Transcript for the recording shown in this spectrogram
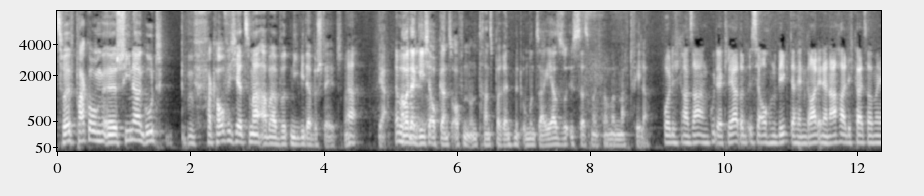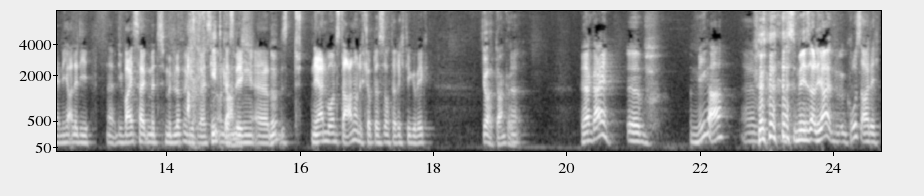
zwölf Packungen äh, China, gut, verkaufe ich jetzt mal, aber wird nie wieder bestellt. Ne? Ja. Ja, aber, aber da gehe ich auch ganz offen und transparent mit um und sage, ja, so ist das manchmal, man macht Fehler. Wollte ich gerade sagen, gut erklärt und ist ja auch ein Weg dahin. Gerade in der Nachhaltigkeit soll man ja nicht alle die, äh, die Weisheit mit, mit Löffeln gefressen. und deswegen nicht, äh, ne? nähern wir uns da an und ich glaube, das ist auch der richtige Weg. Ja, danke. Ja, ja geil. Äh, mega. Äh, ja, großartig.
